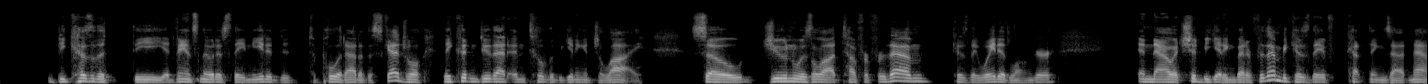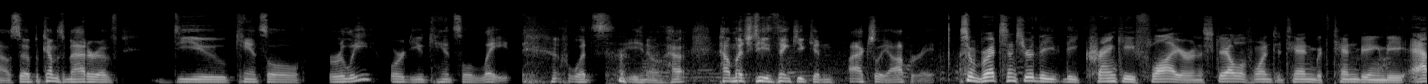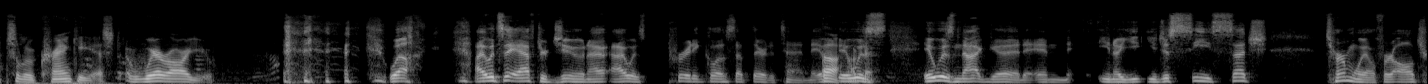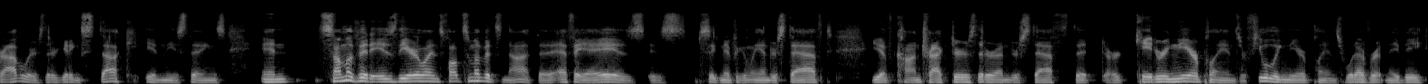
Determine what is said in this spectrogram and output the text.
because of the, the advance notice they needed to, to pull it out of the schedule, they couldn't do that until the beginning of July. So June was a lot tougher for them because they waited longer. And now it should be getting better for them because they've cut things out now. So it becomes a matter of do you cancel early or do you cancel late? What's you know how how much do you think you can actually operate? So Brett, since you're the the cranky flyer in a scale of one to ten, with ten being the absolute crankiest, where are you? well, I would say after June, I, I was pretty close up there to ten. It, oh, it okay. was it was not good, and you know you you just see such turmoil for all travelers that are getting stuck in these things. And some of it is the airline's fault some of it's not. The FAA is is significantly understaffed. You have contractors that are understaffed that are catering the airplanes or fueling the airplanes whatever it may be.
